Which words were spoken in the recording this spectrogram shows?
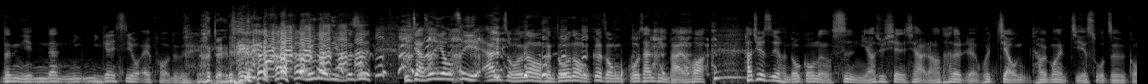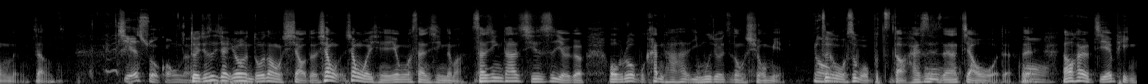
那你那你你应该是用 Apple 对不对？对 对，如果你不是，你假设用自己安卓那种很多那种各种国产品牌的话，它确实有很多功能是你要去线下，然后它的人会教你，他会帮你解锁这个功能，这样子。解锁功能。对，就是有很多那种小的，像像我以前也用过三星的嘛，三星它其实是有一个，我如果不看它，它荧幕就会自动休眠。这个我是我不知道，还是人家教我的。对，然后还有截屏，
